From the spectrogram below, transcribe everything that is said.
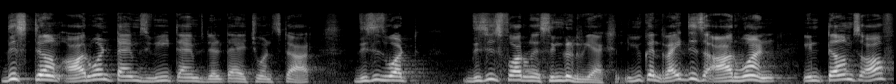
this term R 1 times V times delta H 1 star, this is what this is for a single reaction. You can write this R 1 in terms of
